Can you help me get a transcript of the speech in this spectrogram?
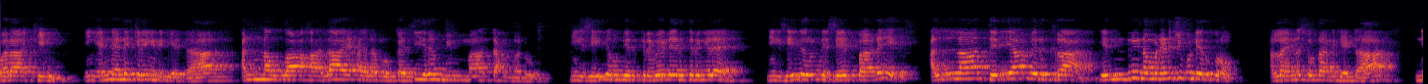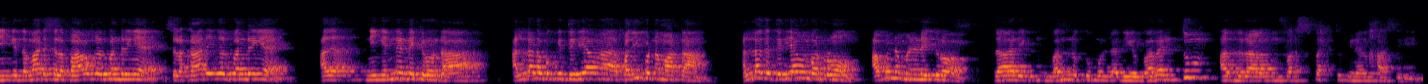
வலாக்கின் நீங்க என்ன நினைக்கிறீங்கன்னு கேட்டா அன்னல்லாஹ அலா அலமு கதீரம் மிம்மா தஅமலு நீங்க செய்து கொண்டு இருக்கிற வேலை இருக்கிறீங்களே நீங்க செய்து கொண்டிய செயற்பாடு அல்லாஹ் தெரியாம இருக்கிறான் என்று நம்ம நினைச்சு கொண்டு இருக்கிறோம். அல்லாஹ் என்ன சொல்றான்னு கேட்டா நீங்க இந்த மாதிரி சில பாவங்கள் பண்றீங்க சில காரியங்கள் பண்றீங்க அத நீங்க என்ன நினைக்கிறோம்டா? அல்லாஹ் நமக்கு தெரியாம பதிவு பண்ண மாட்டான். அல்லாஹ் தெரியாம பண்றோம் அப்படின்னு நம்ம நினைக்கிறோம். தாரிக்கும் வர்ணுக்கும் உள்ளதி வரன்தும் அதுராகும் ஃபஸ்பஹ்தும் மினல் ஹாசிரீன்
